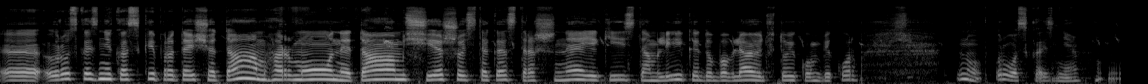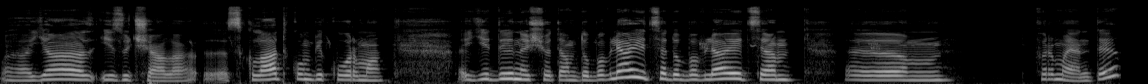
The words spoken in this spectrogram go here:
Е, розказні казки про те, що там гормони, там ще щось таке страшне, якісь там ліки додають в той комбікорм. Ну, розказні. Е, Я ізучала е, склад комбікорма. Єдине, що там додається, додається ем, ферменти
